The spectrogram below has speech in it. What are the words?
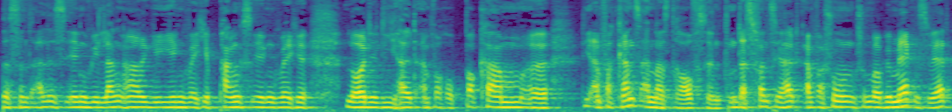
Das sind alles irgendwie langhaarige, irgendwelche Punks, irgendwelche Leute, die halt einfach auch Bock haben, äh, die einfach ganz anders drauf sind. Und das fand sie halt einfach schon, schon mal bemerkenswert.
